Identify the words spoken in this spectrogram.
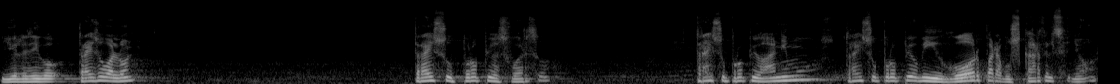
y yo les digo, ¿trae su balón? ¿Trae su propio esfuerzo? trae su propio ánimo, trae su propio vigor para buscar del Señor.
